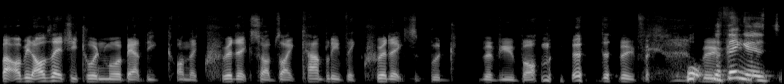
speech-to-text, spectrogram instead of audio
but I mean, I was actually talking more about the on the critics. So I was like, can't believe the critics would review bomb the movie. Well, the thing is,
